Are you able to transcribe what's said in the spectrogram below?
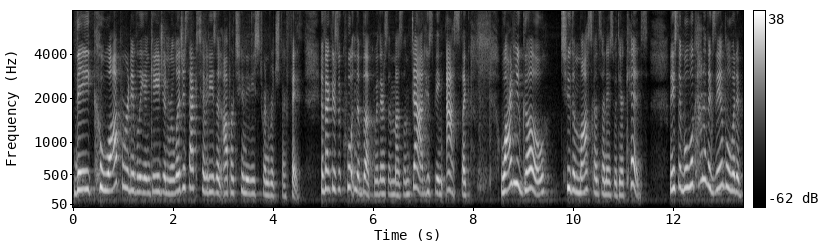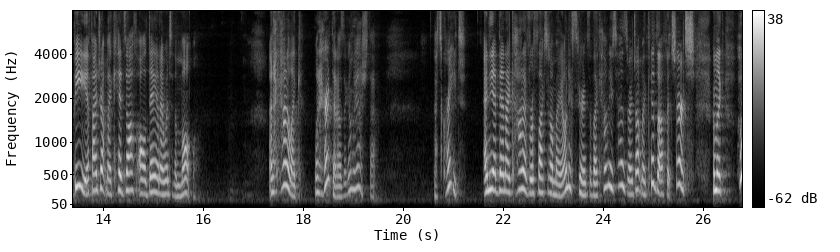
they cooperatively engage in religious activities and opportunities to enrich their faith. In fact, there's a quote in the book where there's a Muslim dad who's being asked, like, why do you go to the mosque on Sundays with your kids? And he said, well, what kind of example would it be if I dropped my kids off all day and I went to the mall? And I kind of like, when I heard that, I was like, oh my gosh, that that's great. And yet then I kind of reflected on my own experience of like, how many times do I drop my kids off at church? I'm like, whoo,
